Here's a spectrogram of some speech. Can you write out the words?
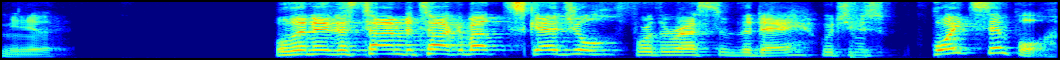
Me neither. Well, then it is time to talk about the schedule for the rest of the day, which is quite simple.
